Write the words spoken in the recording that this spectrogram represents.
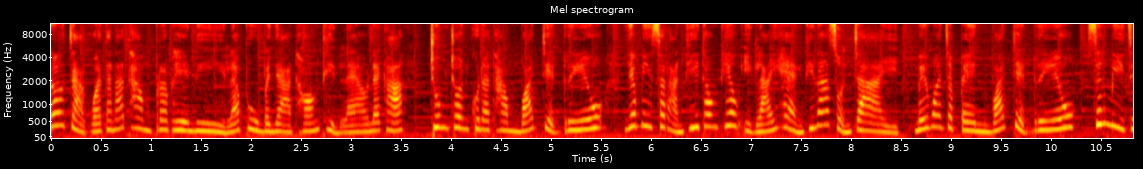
นอกจากวัฒนธรรมประเพณีและภูมิปัญญาท้องถิ่นแล้วนะคะ ชุมชนคุณธรรมวัดเจ็ดริ้ว ยังมีสถานที่ท่องเที่ยวอีกหลายแห่งที่น่าสนใจ ไม่ว่าจะเป็นวัดเจ็ดริ้ว ซึ่งมีเจ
